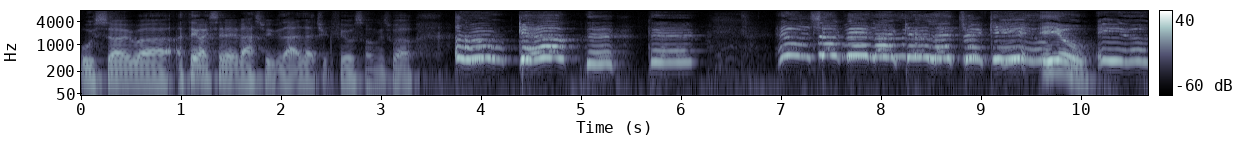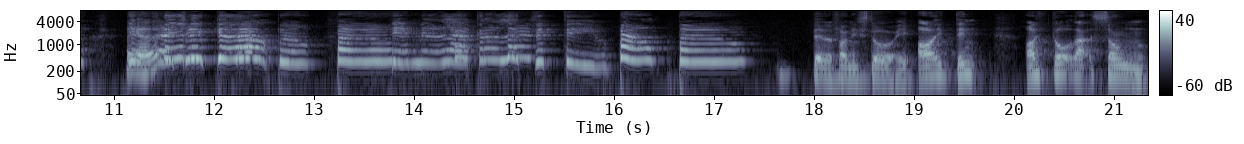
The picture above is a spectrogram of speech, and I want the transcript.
Also, uh, I think I said it last week with that Electric Feel song as well. Girl, shock me like electric eel. Eel. Eel, Like electric girl. boom, boom, hit me like an electric feel. Boom, boom. Bit of a funny story. I didn't. I thought that song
